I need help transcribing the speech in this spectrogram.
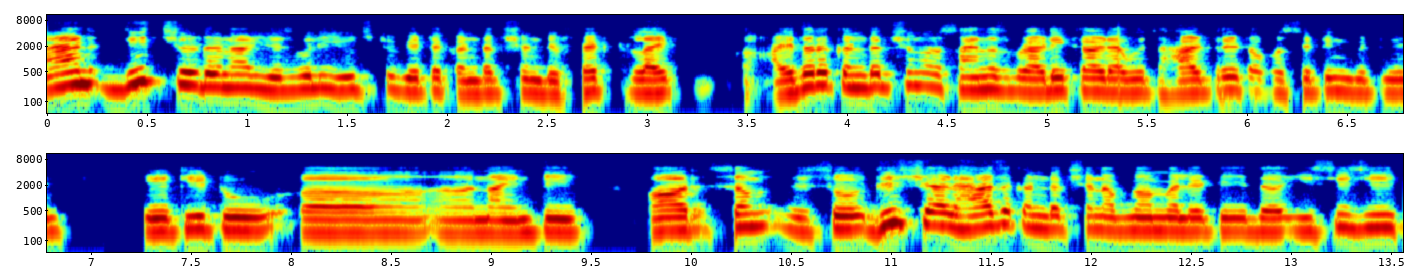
And these children are usually used to get a conduction defect, like either a conduction or sinus bradycardia with heart rate of a sitting between 80 to uh, uh, 90 or some. So this child has a conduction abnormality. The ECG,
